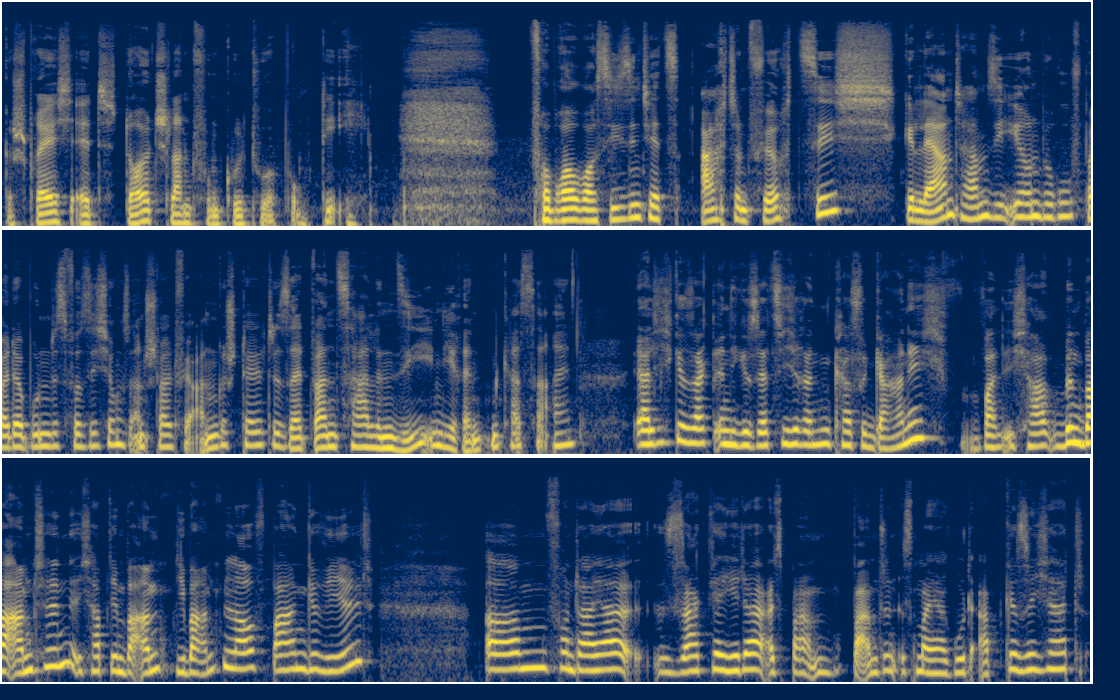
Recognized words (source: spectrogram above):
gespräch.deutschlandfunkkultur.de. Frau Braubach, Sie sind jetzt 48. Gelernt haben Sie Ihren Beruf bei der Bundesversicherungsanstalt für Angestellte. Seit wann zahlen Sie in die Rentenkasse ein? Ehrlich gesagt in die gesetzliche Rentenkasse gar nicht, weil ich hab, bin Beamtin. Ich habe Beamt, die Beamtenlaufbahn gewählt ähm, von daher sagt ja jeder, als Beamtin ist man ja gut abgesichert.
